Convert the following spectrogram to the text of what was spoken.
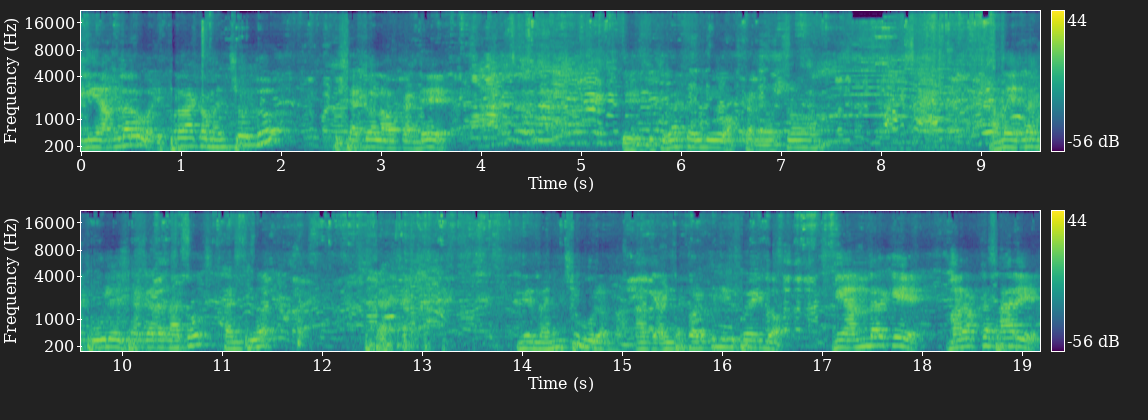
మీ అందరూ ఇప్పటిదాకా మంచోళ్ళు చెడ్డోళ్ళు అవ్వకండి. ఎందుకుగా తల్లి ఒక్క నిమిషం. అమ్మ ఇందాక పూలు వేసారు కదా నాకు కంటిలో. మీరు మంచి ఊరమ్మా. నాకు ఎంత కడుపు నిండిపోయిందో. మీ అందరికీ మరొక్కసారి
